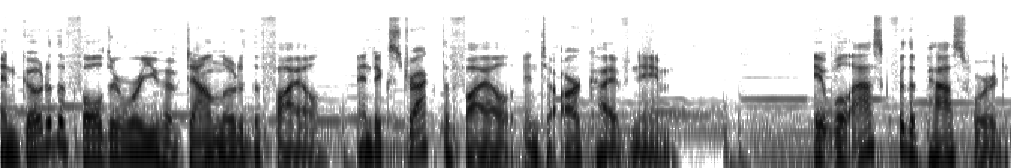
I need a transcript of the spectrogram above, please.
and go to the folder where you have downloaded the file and extract the file into archive name. It will ask for the password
